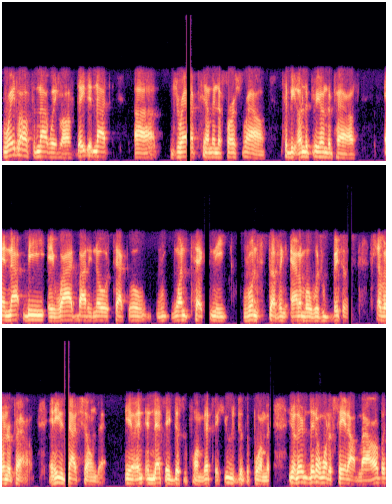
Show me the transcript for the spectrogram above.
weight loss is not weight loss. They did not uh, draft him in the first round to be under 300 pounds and not be a wide body nose tackle, one technique, run stuffing animal with who benches 700 pounds. And he's not shown that. You know, and, and that's a disappointment. That's a huge disappointment. You know, they they don't want to say it out loud, but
